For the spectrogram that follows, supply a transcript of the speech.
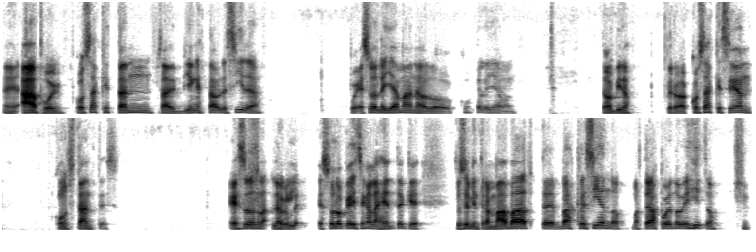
eh, Apple, cosas que están ¿sabes? bien establecidas, pues eso le llaman a los, ¿cómo que le llaman? Se me olvidó, pero a cosas que sean constantes. Eso es, eso es lo que dicen a la gente que, entonces mientras más vas, te vas creciendo, más te vas poniendo viejito,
